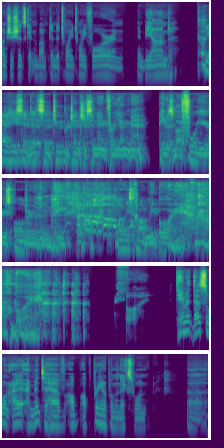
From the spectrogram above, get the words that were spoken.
Bunch of shit's getting bumped into 2024 and and beyond. Yeah, he said that's uh, too pretentious a name for a young man. He was about four years older than me. He always called me boy. Oh, boy. Boy. Damn it, that's the one I, I meant to have. I'll I'll bring it up on the next one. Uh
